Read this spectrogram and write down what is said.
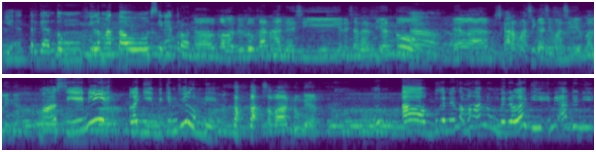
ya, tergantung film atau sinetron Nah, kalau dulu kan ada si Reza Radian tuh, Nah. ya kan? Sekarang masih nggak sih masih ya paling ya? masih ini lagi bikin film nih Sama Hanung ya? Hmm, ah bukan yang sama Hanung beda lagi ini ada nih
